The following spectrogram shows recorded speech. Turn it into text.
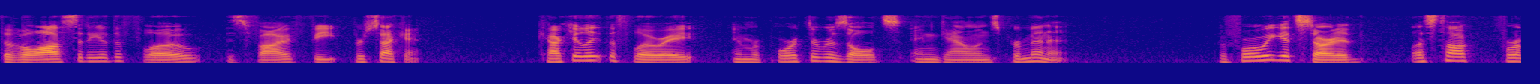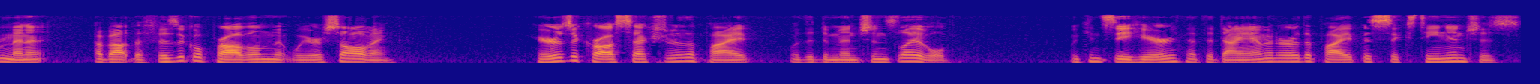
The velocity of the flow is 5 feet per second. Calculate the flow rate and report the results in gallons per minute. Before we get started, let's talk for a minute about the physical problem that we are solving. Here is a cross-section of the pipe with the dimensions labeled. We can see here that the diameter of the pipe is 16 inches.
